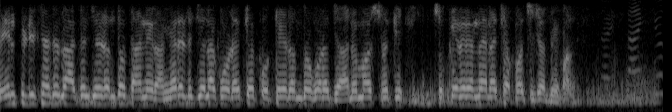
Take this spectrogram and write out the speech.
బెయిల్ పిటిషన్ అయితే దాఖలు చేయడంతో దాన్ని రంగారెడ్డి జిల్లా కూడా అయితే కొట్టేయడంతో కూడా జానీ మాస్టర్కి చుక్కెదిరిందనే చెప్పొచ్చు చెప్పేమా థ్యాంక్ యూ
